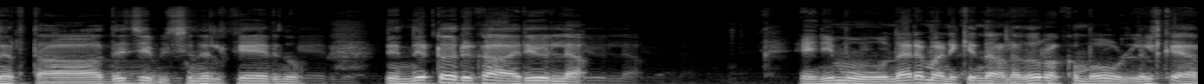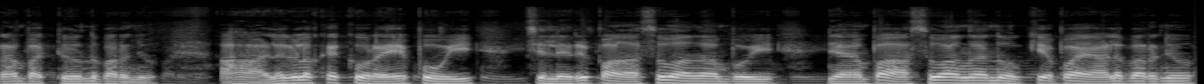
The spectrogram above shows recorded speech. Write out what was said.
നിർത്താതെ ജപിച്ചു നിൽക്കുകയായിരുന്നു. നിന്നിട്ടൊരു കാര്യമില്ല ഇനി മൂന്നര മണിക്ക് നട തുറക്കുമ്പോൾ ഉള്ളിൽ കയറാൻ പറ്റുമെന്ന് പറഞ്ഞു. ആളുകളൊക്കെ കുറേ പോയി. ചിലർ പാസ് വാങ്ങാൻ പോയി. ഞാൻ പാസ് വാങ്ങാൻ നോക്കിയപ്പോൾ അയാൾ പറഞ്ഞു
